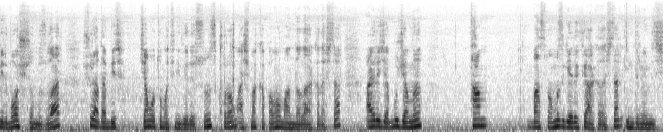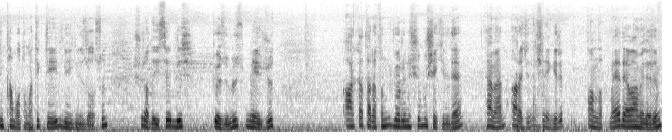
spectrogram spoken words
bir boşluğumuz var. Şurada bir cam otomatini görüyorsunuz. Krom açma kapama mandalı arkadaşlar. Ayrıca bu camı tam basmamız gerekiyor arkadaşlar. indirmemiz için tam otomatik değil bilginiz olsun. Şurada ise bir gözümüz mevcut. Arka tarafın görünüşü bu şekilde. Hemen aracın içine girip anlatmaya devam edelim.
